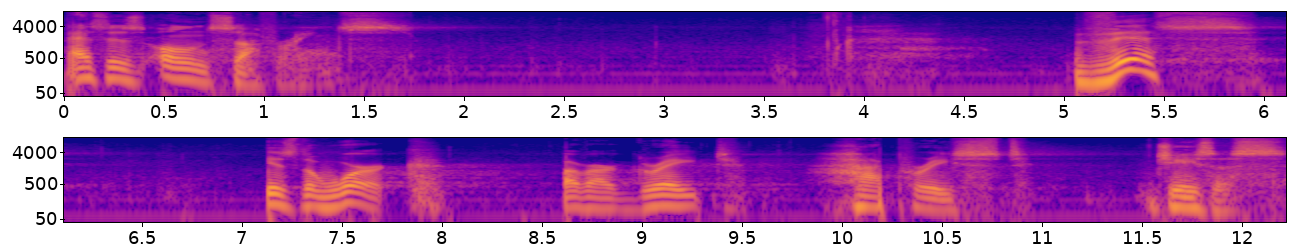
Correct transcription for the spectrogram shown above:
as his own sufferings. This is the work of our great high priest, Jesus.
